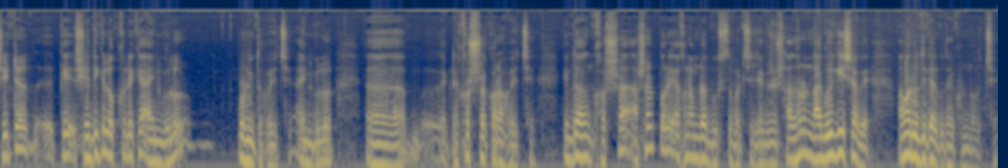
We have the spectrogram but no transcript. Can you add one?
সেটাকে সেদিকে লক্ষ্য রেখে আইনগুলো প্রণীত হয়েছে। আইনগুলোর একটা খসড়া করা হয়েছে। কিন্তু এখন খসড়া আসার পরে এখন আমরা বুঝতে পারছি যে একজন সাধারণ নাগরিক হিসাবে আমার অধিকার কোথায় ক্ষুণ্ণ হচ্ছে।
